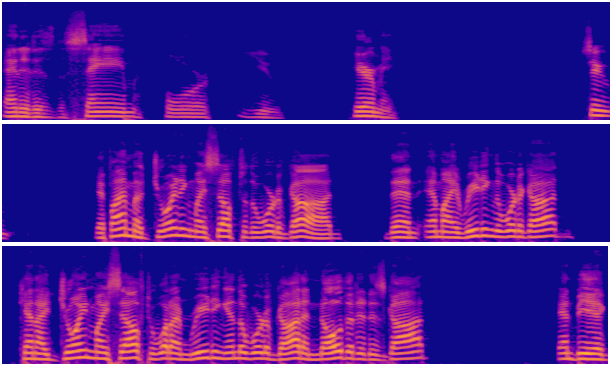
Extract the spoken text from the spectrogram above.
And it is the same for you. Hear me. See, if I'm joining myself to the Word of God, then am I reading the Word of God? Can I join myself to what I'm reading in the Word of God and know that it is God? And be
